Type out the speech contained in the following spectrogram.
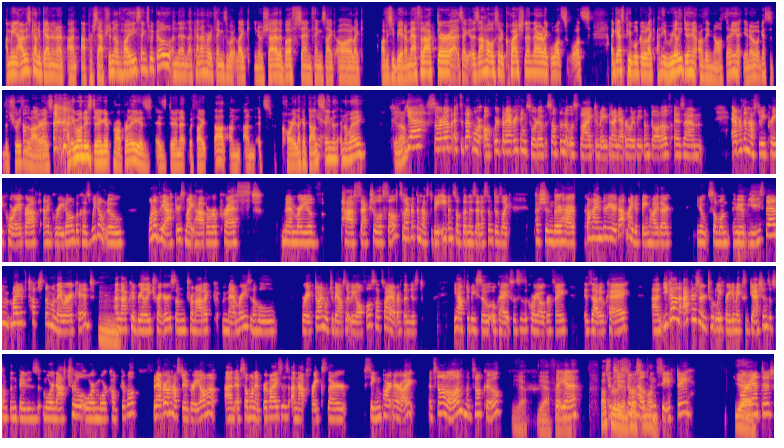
I mean, I was kind of getting a, a, a perception of how these things would go, and then I kind of heard things about like, you know, Shia LaBeouf saying things like, oh, like obviously being a method actor. uh, It's like there's that whole sort of question in there, like, what's what's. I guess people go like, are they really doing it? Or are they not doing it? You know, I guess the, the truth of the Oh, matter is, anyone who's doing it properly is is doing it without that, and and it's chore like a dance Yeah. scene in a way. You know. Yeah, sort of. It's a bit more awkward, but everything sort of something that was flagged to me that I never would have even thought of is um everything has to be pre-choreographed and agreed on because we don't know one of the actors might have a repressed memory of past sexual assault, so everything has to be even something as innocent as like pushing their hair behind their ear. That might have been how they're you know someone who abused them might have touched them when they were a kid Mm. and that could really trigger some traumatic memories and a whole breakdown which would be absolutely awful so that's why everything just you have to be so okay so this is the choreography is that okay and you can actors are totally free to make suggestions if something feels more natural or more comfortable but everyone has to agree on it and if someone improvises and that freaks their scene partner out it's not on it's not cool Yeah, yeah. but enough. yeah that's it's really just so health man. and safety yeah, oriented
